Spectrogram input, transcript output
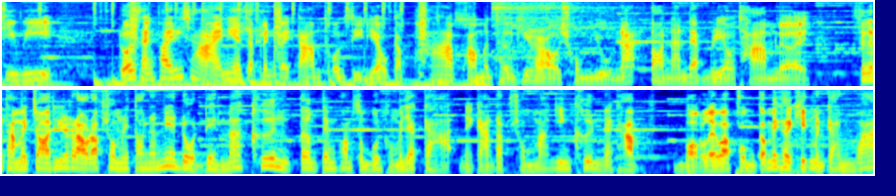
ทีวี โดยแสงไฟที่ฉายเนี่ยจะเป็นไปตามโทนสีเดียวกับภาพความบันเทิงที่เราชมอยู่ณตอนนั้นแบบเรียลไทม์เลยซึ่งก็ทำให้จอที่เรารับชมในตอนนั้นเนี่ยโดดเด่นมากขึ้น เติมเต็มความสมบูรณ์ของบรรยากาศในการรับชมมากยิ่งขึ้นนะครับ บอกเลยว่าผมก็ไม่เคยคิดเหมือนกันว่า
